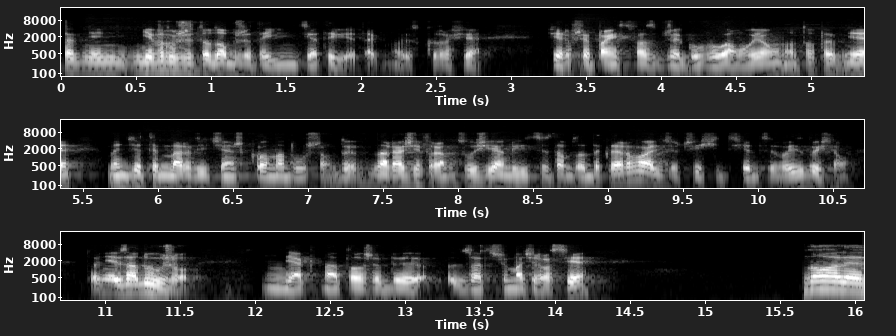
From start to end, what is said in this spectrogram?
pewnie nie wróży to dobrze tej inicjatywie. Tak? No, skoro się pierwsze państwa z brzegu wyłamują, no to pewnie będzie tym bardziej ciężko na dłuższą. Na razie Francuzi i Anglicy tam zadeklarowali, że 30 tysięcy wojsk wyślą. To nie za dużo, jak na to, żeby zatrzymać Rosję. No ale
